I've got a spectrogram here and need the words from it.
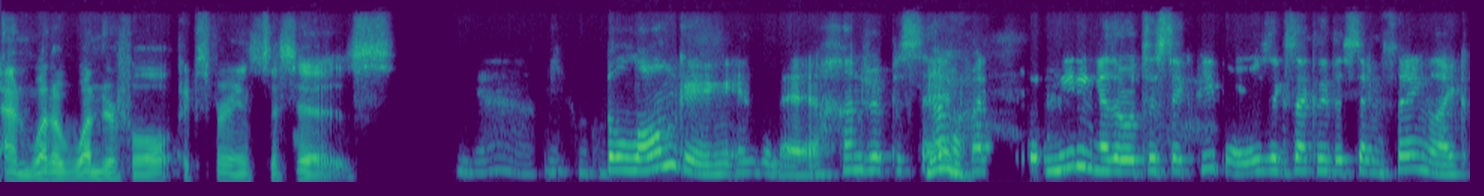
And what a wonderful experience this is. Yeah, belonging, isn't it? 100%. Yeah. When I meeting other autistic people, it was exactly the same thing. Like,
